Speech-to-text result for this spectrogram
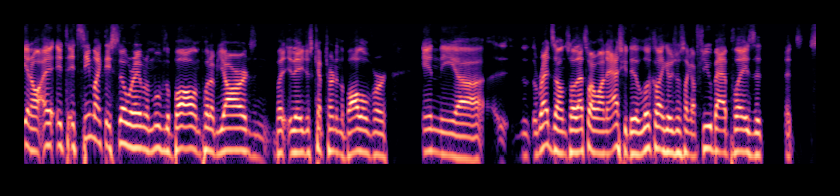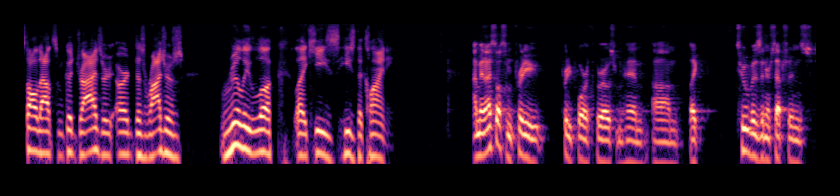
you know, it it seemed like they still were able to move the ball and put up yards, and but they just kept turning the ball over in the uh, the red zone. So that's why I want to ask you: Did it look like it was just like a few bad plays that that stalled out some good drives, or or does Rodgers really look like he's he's declining? I mean, I saw some pretty pretty poor throws from him. Um, like two of his interceptions,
